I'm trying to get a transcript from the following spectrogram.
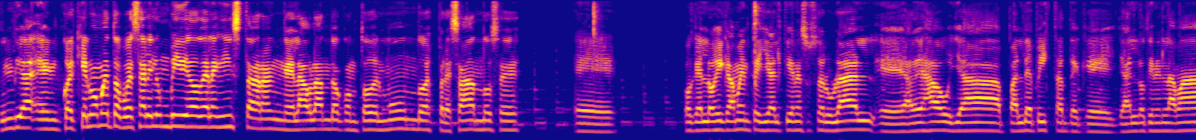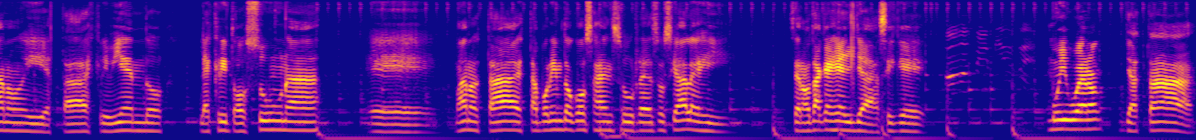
un día, en cualquier momento puede salir un video de él en Instagram, él hablando con todo el mundo, expresándose. Eh, porque lógicamente ya él tiene su celular, eh, ha dejado ya un par de pistas de que ya él lo tiene en la mano y está escribiendo. Le ha escrito Osuna. Eh, mano, está, está poniendo cosas en sus redes sociales y se nota que es él ya. Así que muy bueno. Ya está.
